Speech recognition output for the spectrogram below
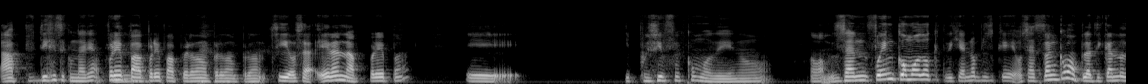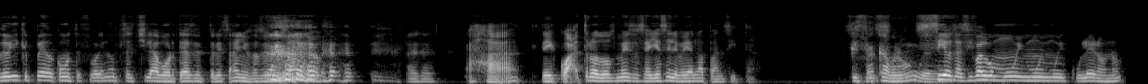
Ah, pues, dije secundaria. Prepa, prepa, perdón, perdón, perdón. Sí, o sea, era en la prepa. eh, y pues sí fue como de, no. no o sea, fue incómodo que te dijera, no, pues que, o sea, están como platicando de, oye, ¿qué pedo? ¿Cómo te fue? No, pues el chile aborté hace tres años, hace dos años. Ajá. Ajá, de cuatro o dos meses, o sea, ya se le veía la pancita. Sí, está cabrón, güey. Sí, o sea, sí fue algo muy, muy, muy culero, ¿no?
